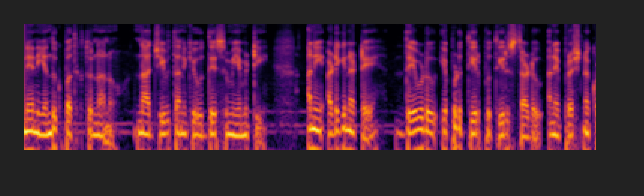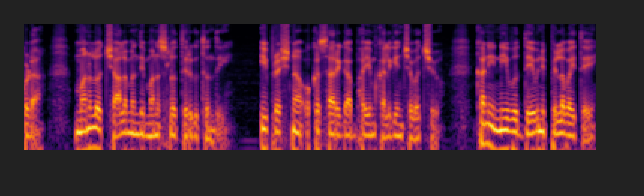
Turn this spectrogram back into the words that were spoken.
నేను ఎందుకు బతుకుతున్నాను? నా జీవితానికి ఉద్దేశం ఏమిటి? అని అడిగినట్టే దేవుడు ఎప్పుడు తీర్పు తీరుస్తాడు అనే ప్రశ్న కూడా మనలో చాలామంది మనసులో తిరుగుతుంది. ఈ ప్రశ్న ఒక్కసారిగా భయం కలిగించవచ్చు. కానీ నీవు దేవుని పిల్లవైతే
